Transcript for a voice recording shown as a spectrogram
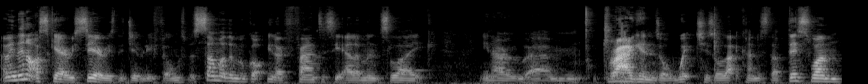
I mean, they're not a scary series, the Ghibli films, but some of them have got, you know, fantasy elements like, you know, um, dragons or witches or that kind of stuff. This one,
